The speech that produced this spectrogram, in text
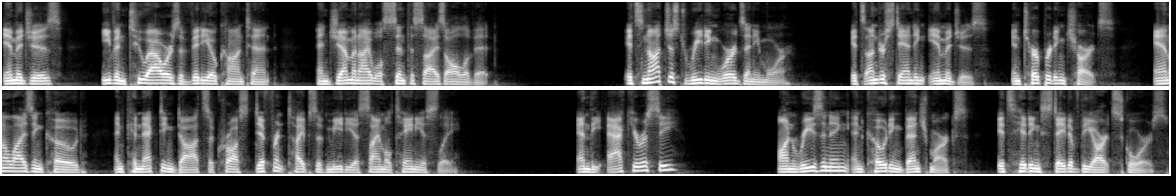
images, even two hours of video content, and Gemini will synthesize all of it. It's not just reading words anymore. It's understanding images, interpreting charts, analyzing code, and connecting dots across different types of media simultaneously. And the accuracy? On reasoning and coding benchmarks, it's hitting state-of-the-art scores.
